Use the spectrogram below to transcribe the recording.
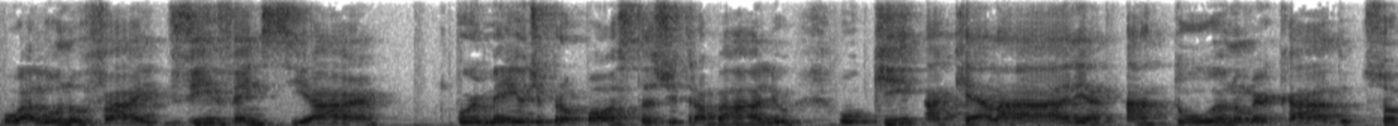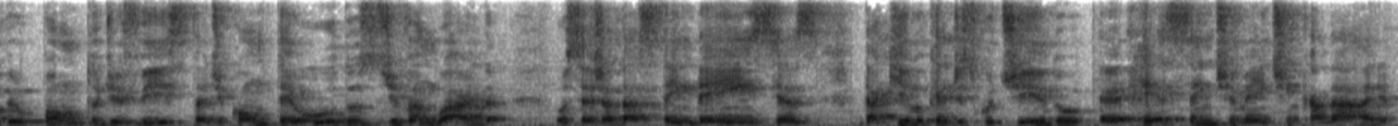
o aluno vai vivenciar por meio de propostas de trabalho o que aquela área atua no mercado sob o ponto de vista de conteúdos de vanguarda, ou seja, das tendências, daquilo que é discutido é, recentemente em cada área.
